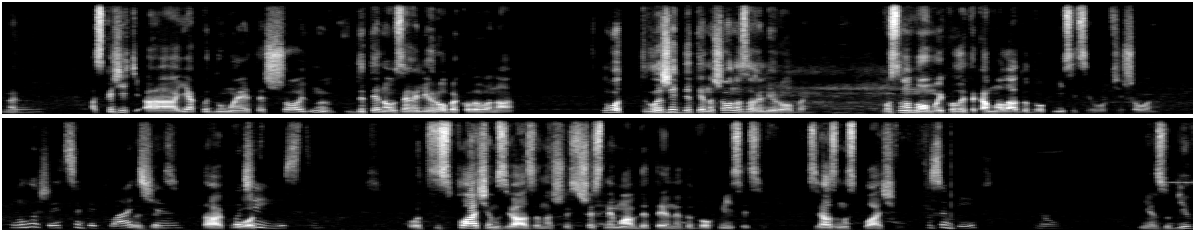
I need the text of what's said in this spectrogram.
на- А скажіть, а як ви думаєте, що ну, дитина взагалі робить, коли вона. Ну от лежить дитина, що вона взагалі робить? В основному, і коли така мала до двох місяців, взагалі, що вона? Ну, лежить собі, плаче, Лежить. Так, от. їсти. От з плачем зв'язано, щось, щось нема в дитини до двох місяців. Зв'язано з плачем. Зубів. Ну. Ні, зубів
